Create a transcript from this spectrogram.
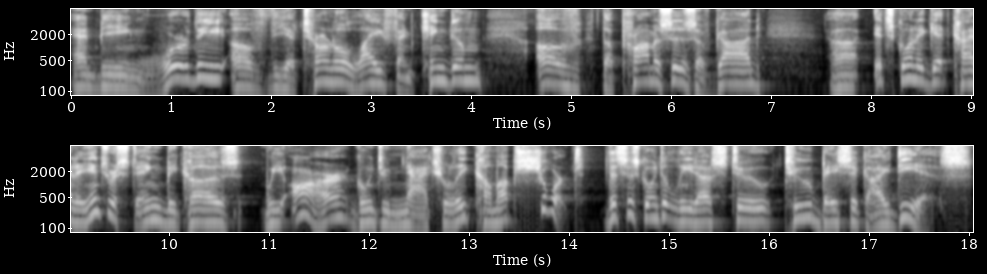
and being worthy of the eternal life and kingdom of the promises of God, uh, it's going to get kind of interesting because we are going to naturally come up short. This is going to lead us to two basic ideas.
